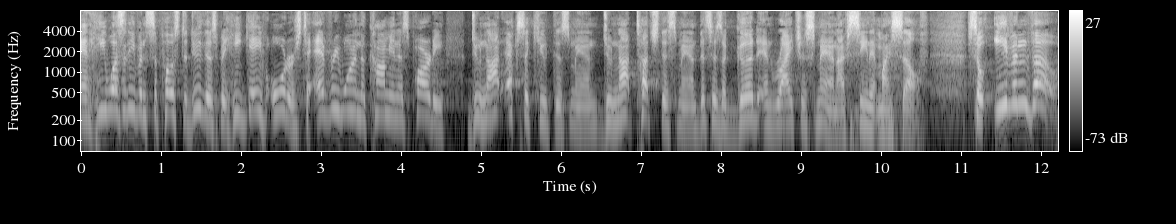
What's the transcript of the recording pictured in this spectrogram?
And he wasn't even supposed to do this, but he gave orders to everyone in the Communist Party do not execute this man, do not touch this man. This is a good and righteous man. I've seen it myself. So even though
